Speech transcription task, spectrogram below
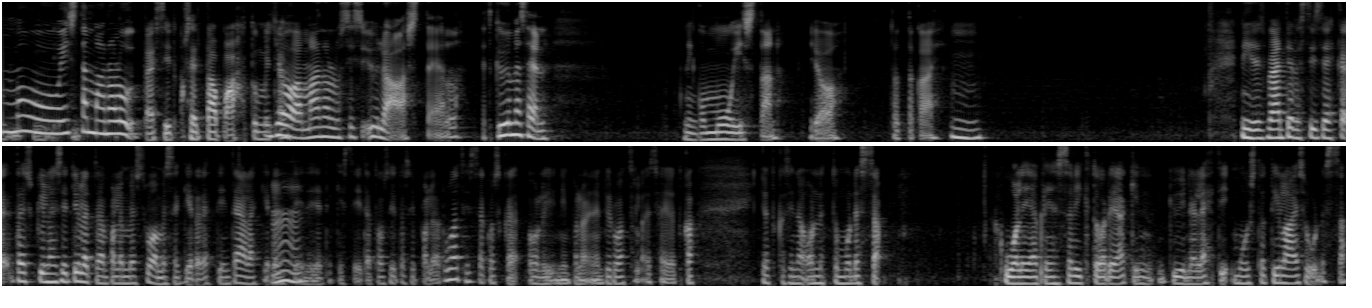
Muista, mä oon ollut... Tai siitä, kun se tapahtui? Mitä? Joo, mä oon ollut siis yläasteella. Että kyllä mä sen niin kuin muistan, joo, totta kai. Mm. Niin, siis mä en tiedä, siis ehkä, tai kyllähän siitä yllättävän paljon myös Suomessa kirjoitettiin, täällä kirjoitettiin mm. tietenkin siitä tosi tosi paljon Ruotsissa, koska oli niin paljon enemmän ruotsalaisia, jotka, jotka siinä onnettomuudessa kuoli ja prinsessa Victoriakin kyynelehti muistotilaisuudessa.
